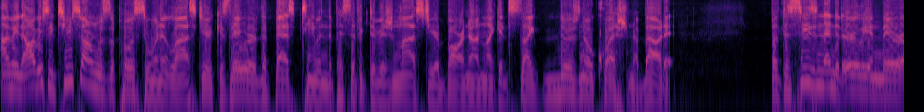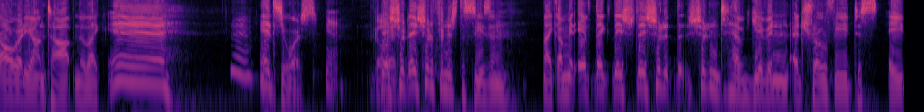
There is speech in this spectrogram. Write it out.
I mean, obviously Tucson was supposed to win it last year because they were the best team in the Pacific Division last year, bar none. Like it's like there's no question about it. But the season ended early and they were already on top, and they're like, eh, it's yours. Yeah. Go they ahead. should they should have finished the season. Like I mean, if they they, sh- they should shouldn't have given a trophy to s- a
